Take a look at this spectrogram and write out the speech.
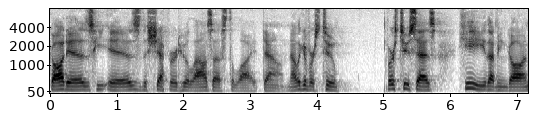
God is, he is the shepherd who allows us to lie down. Now look at verse 2. Verse 2 says, He, that being God,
